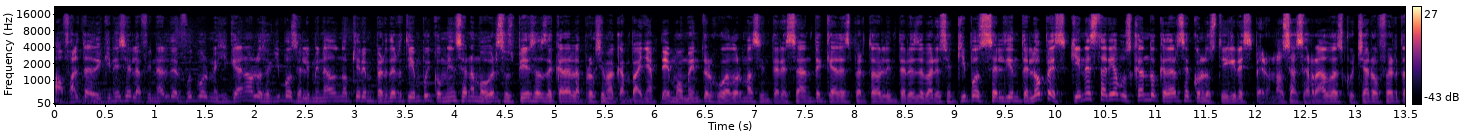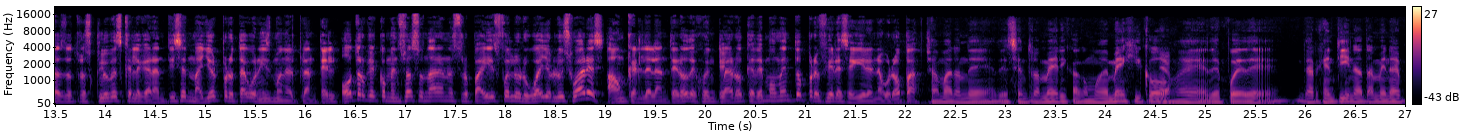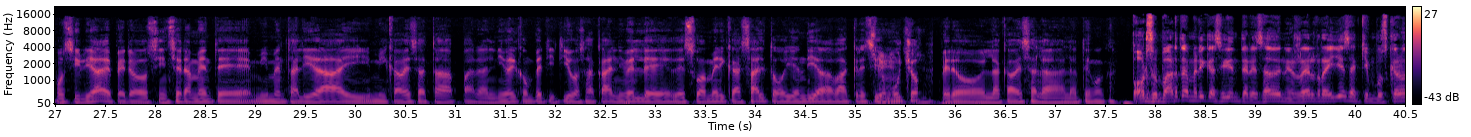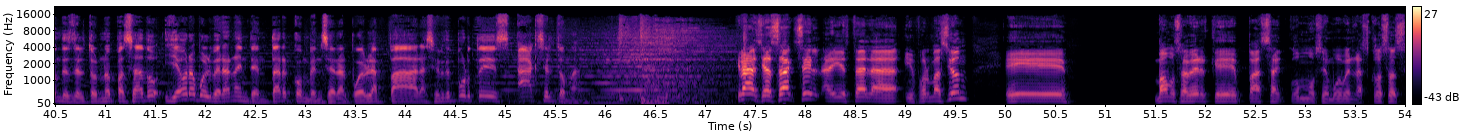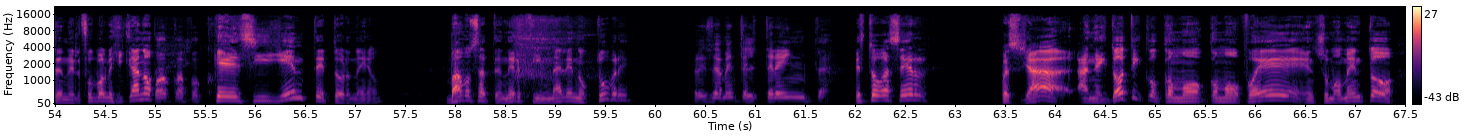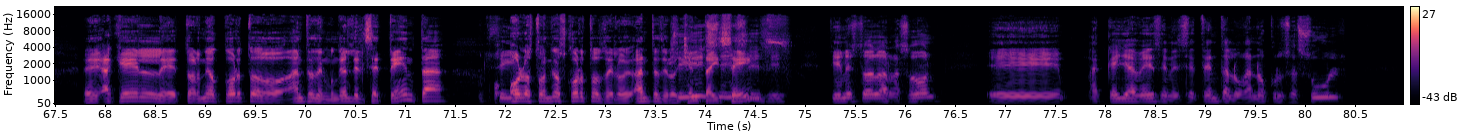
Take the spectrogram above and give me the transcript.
A falta de que inicie la final del fútbol mexicano, los equipos eliminados no quieren perder tiempo y comienzan a mover sus piezas de cara a la próxima campaña. De momento, el jugador más interesante que ha despertado el interés de varios equipos es el Diente López, quien estaría buscando quedarse con los Tigres, pero no se ha cerrado a escuchar ofertas de otros clubes que le garanticen mayor protagonismo en el plantel. Otro que comenzó a sonar en nuestro país fue el uruguayo Luis Suárez, aunque el delantero dejó en claro que de momento prefiere seguir en Europa. Llamaron de, de Centroamérica como de México, eh, después de, de Argentina también hay posibilidades, pero sinceramente mi mentalidad y mi cabeza está para el nivel competitivo es acá. El nivel de, de Sudamérica es alto, hoy en día va crecido mucho, pero la cabeza la, la tengo acá. Por su parte, América sigue interesado en Israel Reyes, a quien buscaron desde el torneo pasado y ahora volverán a intentar convencer al Puebla. Para hacer deportes, Axel Tomán. Gracias, Axel. Ahí está la información. Eh, vamos a ver qué pasa, cómo se mueven las cosas en el fútbol mexicano. Poco a poco. Que el siguiente torneo vamos a tener final en octubre. Precisamente el 30. Esto va a ser, pues ya anecdótico, como, como fue en su momento eh, aquel eh, torneo corto antes del Mundial del 70, o- Sí. o, los torneos cortos de lo- antes del Sí, 86. sí, sí, sí. Tienes toda la razón. Eh, aquella vez en el 70 lo ganó Cruz Azul.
